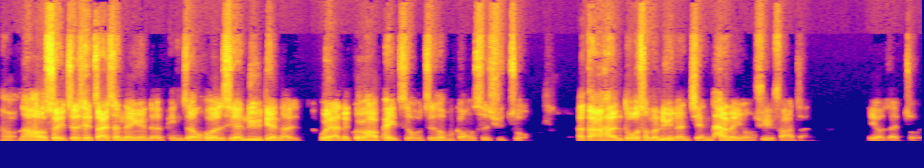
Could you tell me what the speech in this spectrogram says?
哦，然后所以这些再生能源的凭证或者这些绿电的未来的规划配置，我这是我们公司去做。那当然很多什么绿能减碳的永续发展也有在做。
